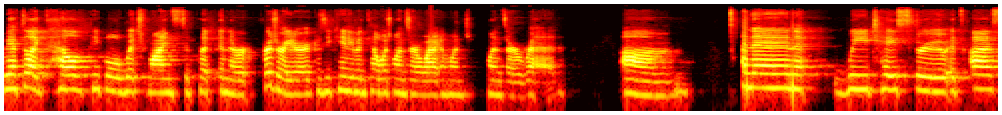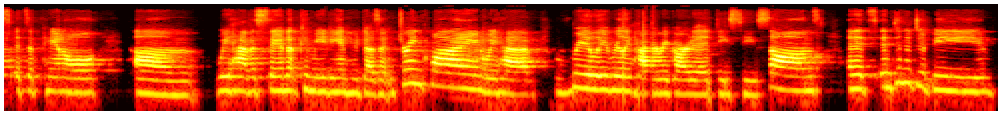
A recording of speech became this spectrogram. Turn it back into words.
We have to like tell people which wines to put in the refrigerator because you can't even tell which ones are white and which ones are red. Um, and then we taste through, it's us, it's a panel. Um, we have a stand-up comedian who doesn't drink wine. We have really, really high regarded DC somms, and it's intended to be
